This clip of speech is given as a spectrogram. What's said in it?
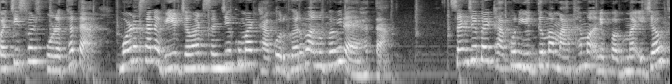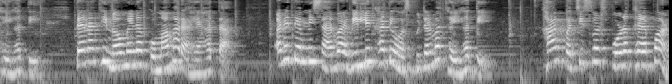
પચીસ વર્ષ પૂર્ણ થતાં મોડાસાના વીર જવાન સંજયકુમાર ઠાકોર ગર્વ અનુભવી રહ્યા હતા. સંજયભાઈ ઠાકોરની યુદ્ધમાં માથામાં અને પગમાં ઈજાઓ થઈ હતી. તેનાથી નવ મહિના કોમામાં રહ્યા હતા અને તેમની સારવાર દિલ્હી ખાતે હોસ્પિટલમાં થઈ હતી. હાલ પચીસ વર્ષ પૂર્ણ થયા પણ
